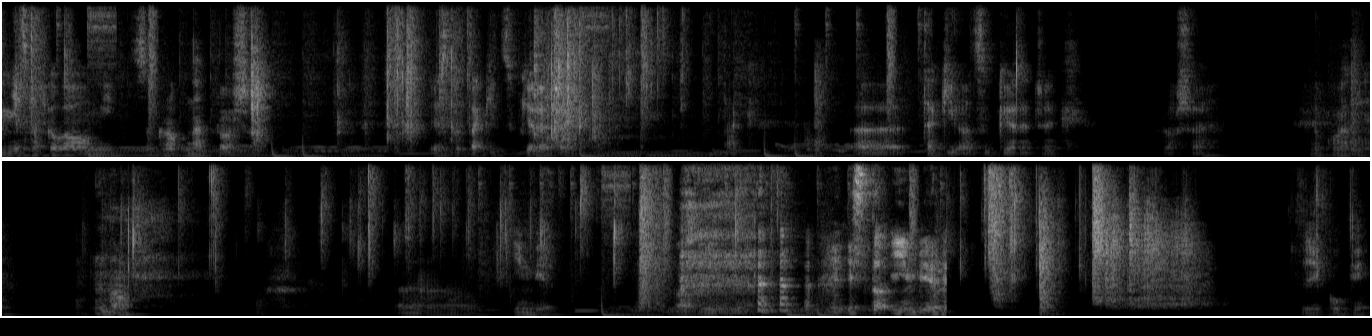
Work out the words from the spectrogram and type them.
Nie smakowało mi, jest okropne. Proszę. Jest to taki cukiereczek. Tak, E, taki o cukiereczek. Proszę. dokładnie. No. E, Imbir. o, imbir. Jest to imbir. Coś kupi.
